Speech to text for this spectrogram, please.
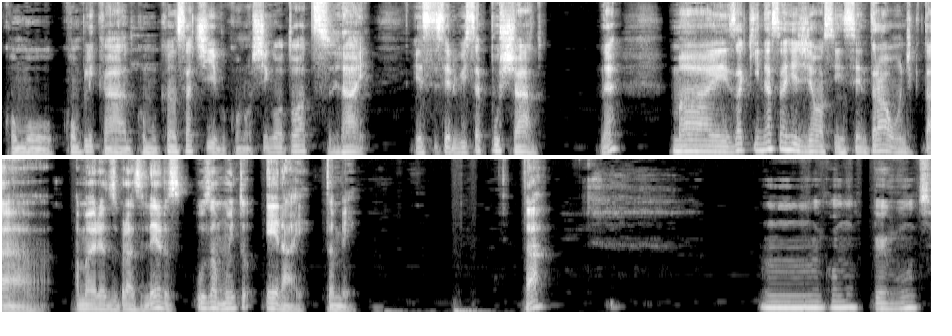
como complicado, como cansativo. Kono shigoto wa tsurai. Esse serviço é puxado, né? Mas aqui nessa região assim central, onde está a maioria dos brasileiros, usa muito erai também. Tá? Hum, como perguntas...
